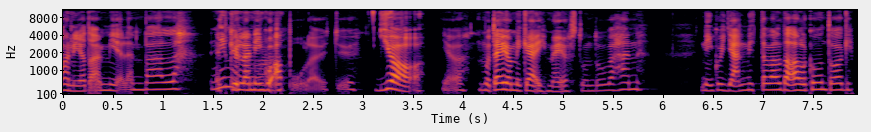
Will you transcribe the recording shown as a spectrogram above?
on jotain mielen päällä. Et kyllä niin kuin apu löytyy. Joo. Joo. Mutta ei ole mikään ihme, jos tuntuu vähän niin kuin jännittävältä alkuun tuokin.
